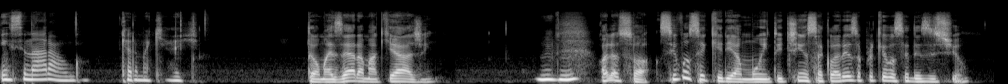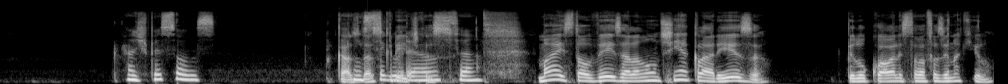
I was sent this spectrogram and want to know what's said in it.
ensinar algo, que era maquiagem. Então, mas era maquiagem? Uhum. Olha só, se você queria muito e tinha essa clareza, por que você desistiu? Por causa de pessoas. Por causa das críticas. Mas talvez ela não tinha clareza pelo qual ela estava fazendo aquilo.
